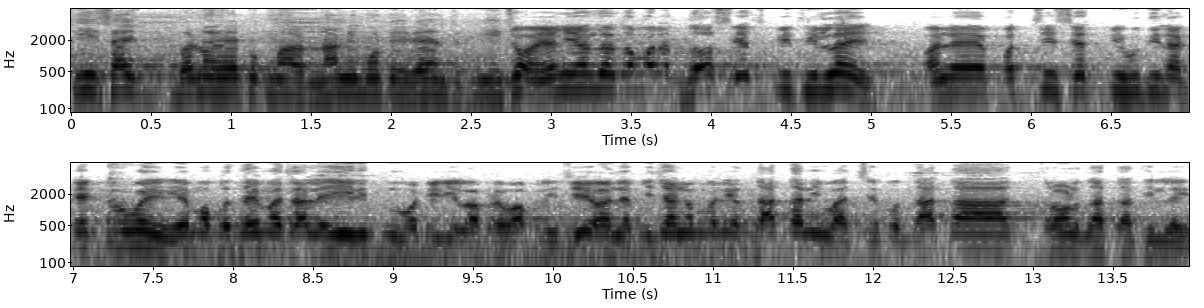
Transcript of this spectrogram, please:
કી સાઇઝ બને છે ટૂંકમાં? નાની મોટી રેન્જ કી? જો એની અંદર તમારે દસ એચપીથી લઈ અને પચીસ એચપી સુધીના ટ્રેક્ટર હોય, એમાં બધાયમાં ચાલે એ રીતનું મટીરિયલ આપણે વાપરીએ છીએ. અને બીજા નંબરની દાતાની વાત છે, તો દાતા ત્રણ દાતાથી લઈ,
